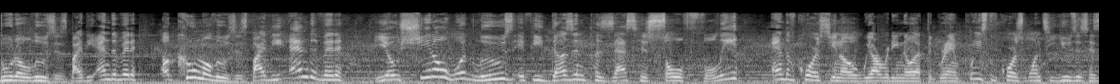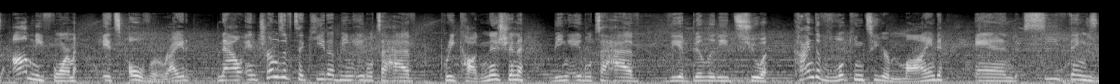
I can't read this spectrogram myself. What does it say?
Budo loses. By the end of it, Akuma loses. By the end of it, Yoshido would lose if he doesn't possess his soul fully. And of course, you know, we already know that the Grand Priest, of course, once he uses his Omni form, it's over, right? Now, in terms of Takeda being able to have precognition, being able to have the ability to kind of look into your mind and see things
